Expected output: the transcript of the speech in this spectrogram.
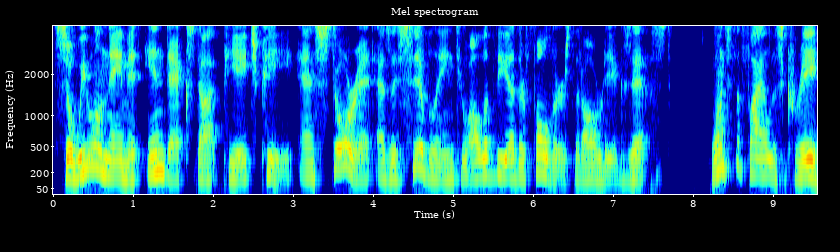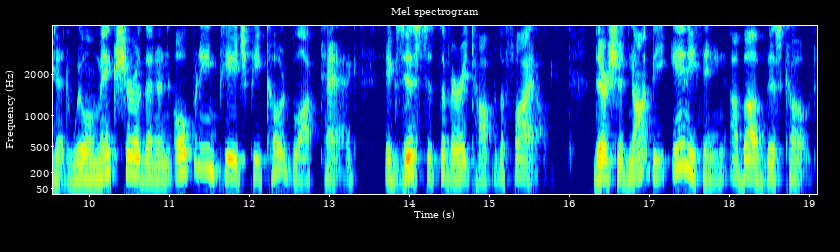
so we will name it index.php and store it as a sibling to all of the other folders that already exist. Once the file is created, we will make sure that an opening PHP code block tag exists at the very top of the file. There should not be anything above this code.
